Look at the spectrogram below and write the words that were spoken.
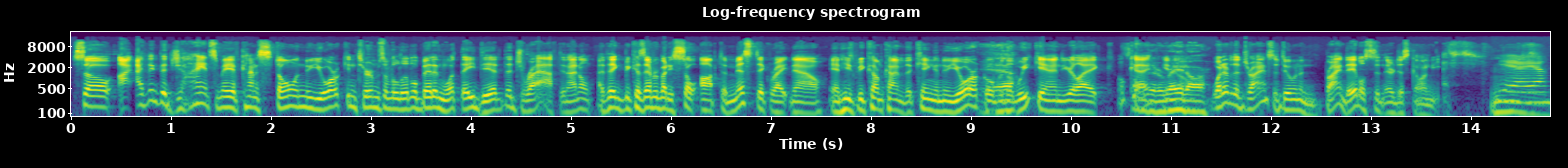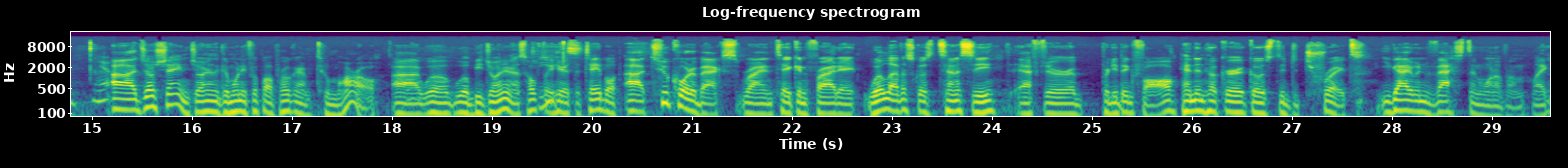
So I, I think the Giants may have kind of stolen New York in terms of a little bit and what they did at the draft. And I don't, I think because everybody's so optimistic right now, and he's become kind of the king of New York over the weekend, you're like, okay, under the you know, radar. whatever the Giants are doing, and Brian Daboll's sitting there just going, yes. Yeah, yeah. Yep. Uh, Joe Schoen joining the Good Morning Football program tomorrow. Uh, will will be joining us hopefully here at the table. Uh, two quarterbacks, Ryan, taken Friday. Will Levis goes to Tennessee after a pretty big fall. Hendon Hooker goes to Detroit. You got to invest in one of them. Like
